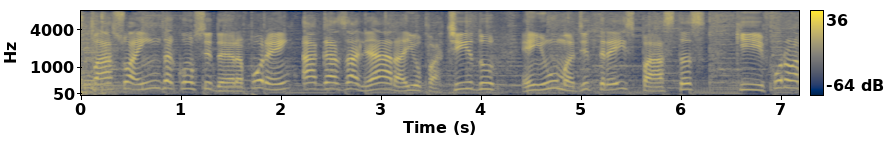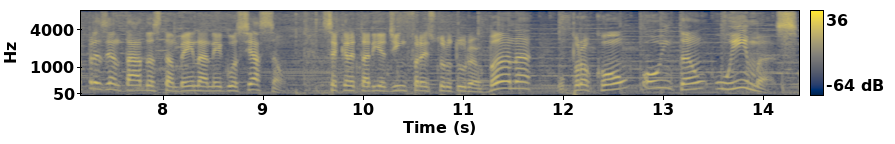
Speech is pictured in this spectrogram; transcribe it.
O passo ainda considera, porém, agasalhar aí o partido em uma de três pastas que foram apresentadas também na negociação. Secretaria de Infraestrutura Urbana, o PROCON ou então o IMAS,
